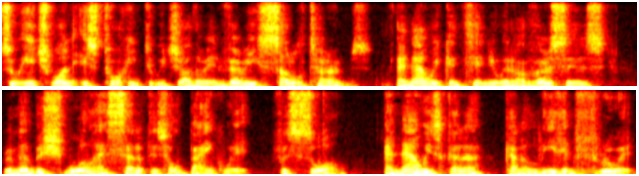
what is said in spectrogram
So each one is talking to each other in very subtle terms. And now we continue in our verses. Remember, Shmuel has set up this whole banquet for Saul. And now he's going to kind of lead him through it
